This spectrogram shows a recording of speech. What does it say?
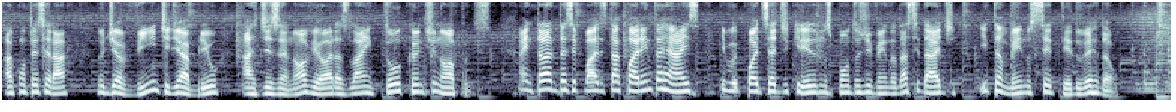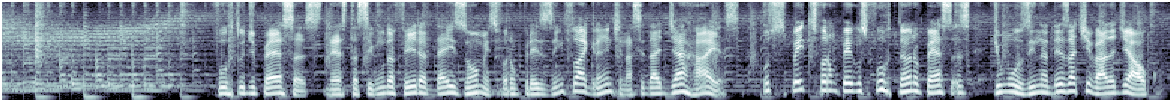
acontecerá no dia 20 de abril, às 19 horas, lá em Tocantinópolis. A entrada antecipada está 40 reais e pode ser adquirida nos pontos de venda da cidade e também no CT do Verdão. Furto de peças. Nesta segunda-feira, 10 homens foram presos em flagrante na cidade de Arraias. Os suspeitos foram pegos furtando peças de uma usina desativada de álcool.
